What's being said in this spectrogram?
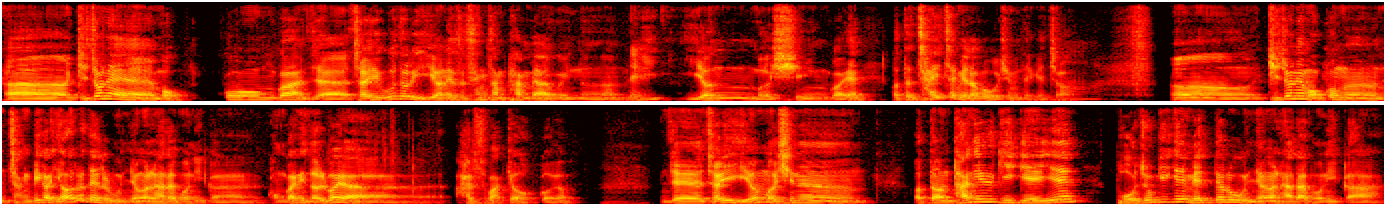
어, 기존의 목공과 이제 저희 우드리 이연에서 생산 판매하고 있는 네. 이, 이연 머신과의 어떤 차이점이라고 보시면 되겠죠. 아, 어, 기존의 목공은 장비가 여러 대를 운영을 하다 보니까 공간이 넓어야 할 수밖에 없고요. 이제 저희 이연 머신은 어떤 단일 기계에 보조 기계 몇 대로 운영을 하다 보니까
